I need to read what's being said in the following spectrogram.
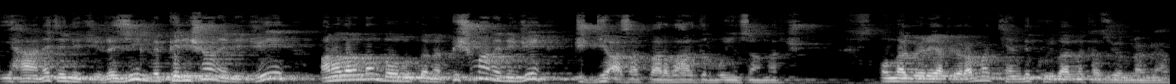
ihanet edici, rezil ve perişan edici, analarından doğduklarına pişman edici ciddi azaplar vardır bu insanlar için. Onlar böyle yapıyor ama kendi kuyularını kazıyor Mevla.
